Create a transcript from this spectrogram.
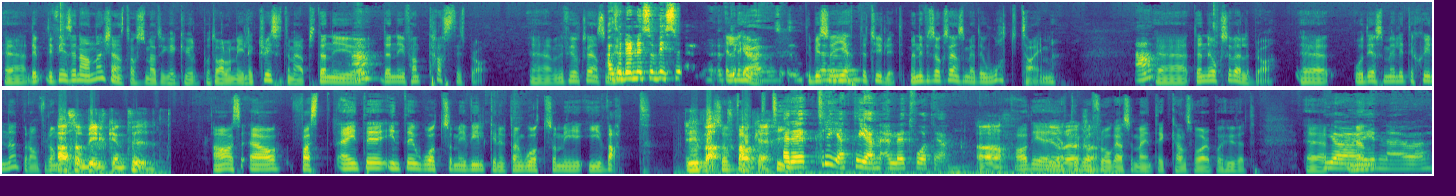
Eh, Det, det finns en annan tjänst också som jag tycker är kul, på tal om Electricity Maps. Den är ju, Ja. den är ju fantastiskt bra. Eh, Men det finns också en som Alltså heter, den är så visuell. Eller hur? det blir så Den- jättetydligt. Men det finns också en som heter Wattime. Ja. Eh, Den är också väldigt bra. Eh, Och det som är lite skillnad på dem, för de, Alltså vilken tid? Ja, ja, fast nej, inte, inte watt som i vilken, utan watt som i, i watt. I watt? Så Okej. watttid. Är det 3 TN eller 2 TN? Ja, Ja, det är en jättebra också. fråga som jag inte kan svara på i huvudet. Eh, Jag är men inne och...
